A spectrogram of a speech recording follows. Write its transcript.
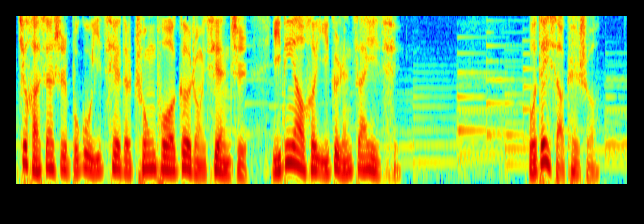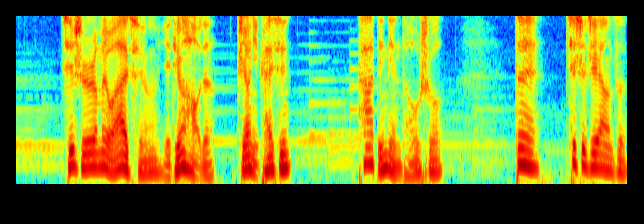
就好像是不顾一切的冲破各种限制，一定要和一个人在一起。我对小 K 说。其实没有爱情也挺好的，只要你开心。他点点头说：“对，就是这样子。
